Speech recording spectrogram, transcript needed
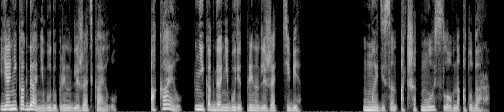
я никогда не буду принадлежать Кайлу, а Кайл никогда не будет принадлежать тебе. Мэдисон отшатнулась словно от удара.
